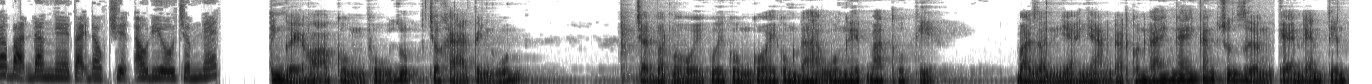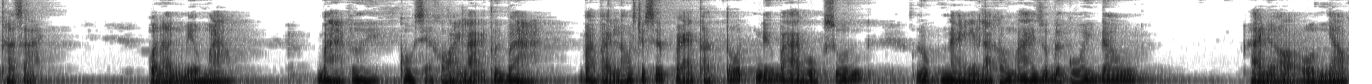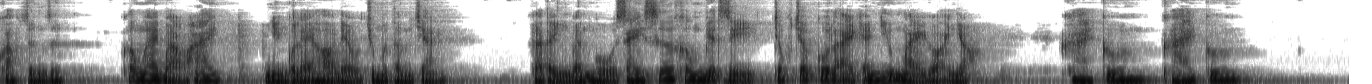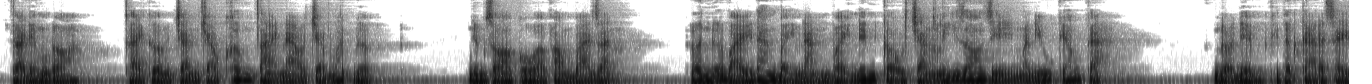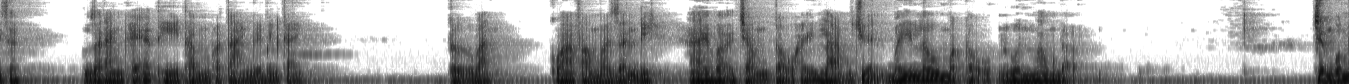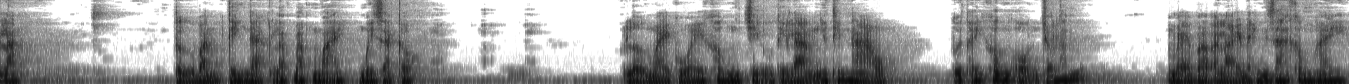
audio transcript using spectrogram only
Các bạn đang nghe tại đọc chuyện audio.net Người họ cùng phụ giúp cho khả tình uống Trần vật một hồi cuối cùng cô ấy cũng đã uống hết bát thuốc kia. Bà dần nhẹ nhàng đặt con gái ngay ngắn xuống giường Kẻ nén tiếng thở dài. Quân hân miếu mau Bà ơi, cô sẽ khỏi lại thôi bà. Bà phải lo cho sức khỏe thật tốt Nếu bà gục xuống. Lúc này là không ai giúp được cô ấy đâu. Hai người họ ôm nhau khóc rừng rừng. Không ai bảo hai nhưng có lẽ họ đều chung một tâm trạng. Cả tình vẫn ngủ say xưa không biết gì Chốc chốc cô lại khẽ nhíu mày gọi nhỏ. Khải Cương, Khải Cương Cả đêm hôm đó Khải Cương chẳng trọc không tài nào chậm mắt được. Nhưng do cô ở phòng bà dặn Hơn nữa bà ấy đang bệnh nặng Vậy nên cậu chẳng lý do gì mà níu kéo cả. Nửa đêm khi tất cả đã say giấc Gia đang khẽ thì thầm vào tai người bên cạnh. Tử văn qua phòng bà dần đi. Hai vợ chồng cậu hãy làm chuyện bấy lâu mà cậu luôn mong đợi. Chương 45 Tử văn kinh ngạc lắp bắp mãi mới ra câu. Lỡ mày cô ấy không chịu thì làm như thế nào? Tôi thấy không ổn cho lắm. Mẹ vợ lại đánh giá không hay.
